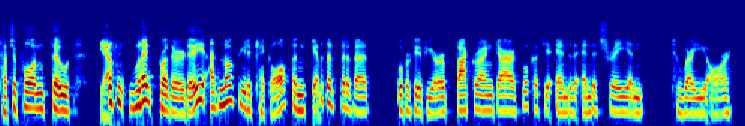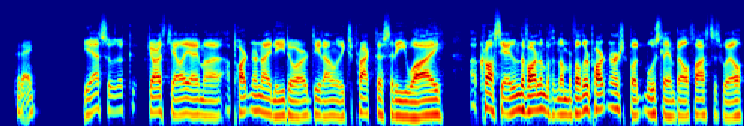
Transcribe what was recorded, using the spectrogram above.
touch upon. So, yeah. listen, without further ado, I'd love for you to kick off and give us a bit of a overview of your background, Gareth. What got you into the industry and to where you are today? Yeah, so look, Gareth Kelly, I'm a, a partner and I lead our data analytics practice at EY across the island of Ireland with a number of other partners, but mostly in Belfast as well.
